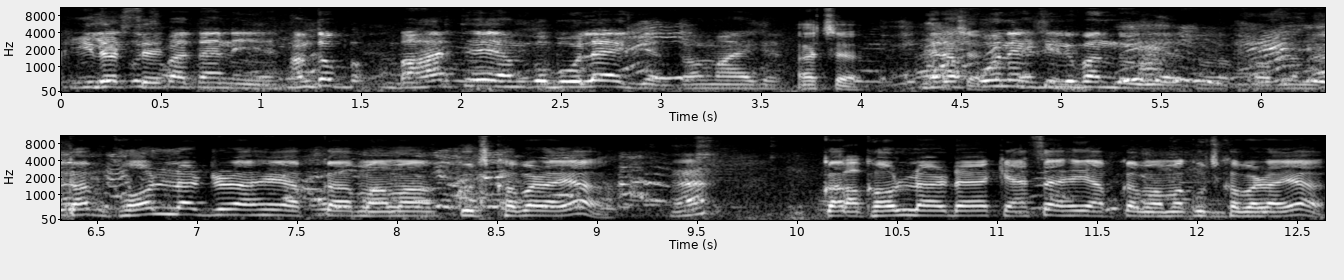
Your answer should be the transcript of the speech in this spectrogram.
किधर से? पता नहीं है। हम तो बाहर थे हमको बोला है क्या तो हम आए गए अच्छा मेरा अच्छा। फ़ोन एक्चुअली बंद हो गया थोड़ा कब कॉल लड़ रहा है आपका मामा? कुछ खबर आया? हाँ? कब कॉल लड़ रहा है? कैसा है आपका मामा? कुछ खबर आया?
